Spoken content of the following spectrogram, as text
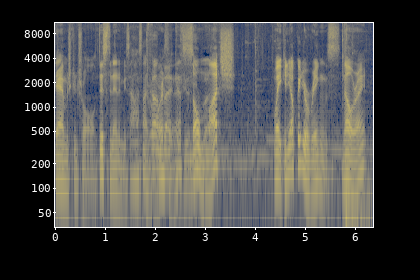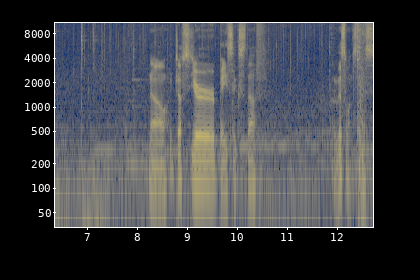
Damage control. Distant enemies. Oh, it's not even worth it. That's so much. Wait, can you upgrade your rings? No, right? No, just your basic stuff. Like this one's nice.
